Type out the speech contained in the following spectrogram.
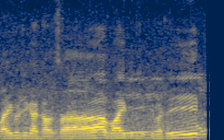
ਵਾਹਿਗੁਰੂ ਜੀ ਕਾ ਖਾਲਸਾ ਵਾਹਿਗੁਰੂ ਜੀ ਕੀ ਫਤਿਹ।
